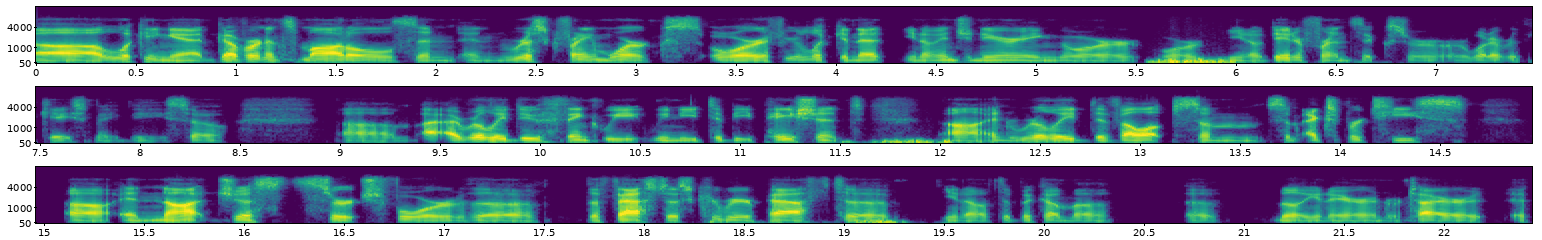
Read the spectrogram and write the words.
uh, looking at governance models and, and risk frameworks or if you're looking at you know engineering or or you know data forensics or, or whatever the case may be. So um, I, really do think we we need to be patient uh, and really develop some some expertise uh, and not just search for the the fastest career path to you know to become a, a millionaire and retire at, at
